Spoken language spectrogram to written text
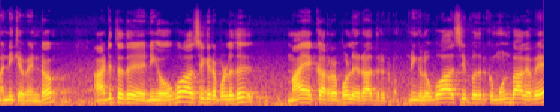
மன்னிக்க வேண்டும். அடுத்தது நீங்கள் உபவாசிக்கிற பொழுது மாயக்காரர் போல் இராதிருக்கணும் நீங்கள் உபவாசிப்பதற்கு முன்பாகவே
